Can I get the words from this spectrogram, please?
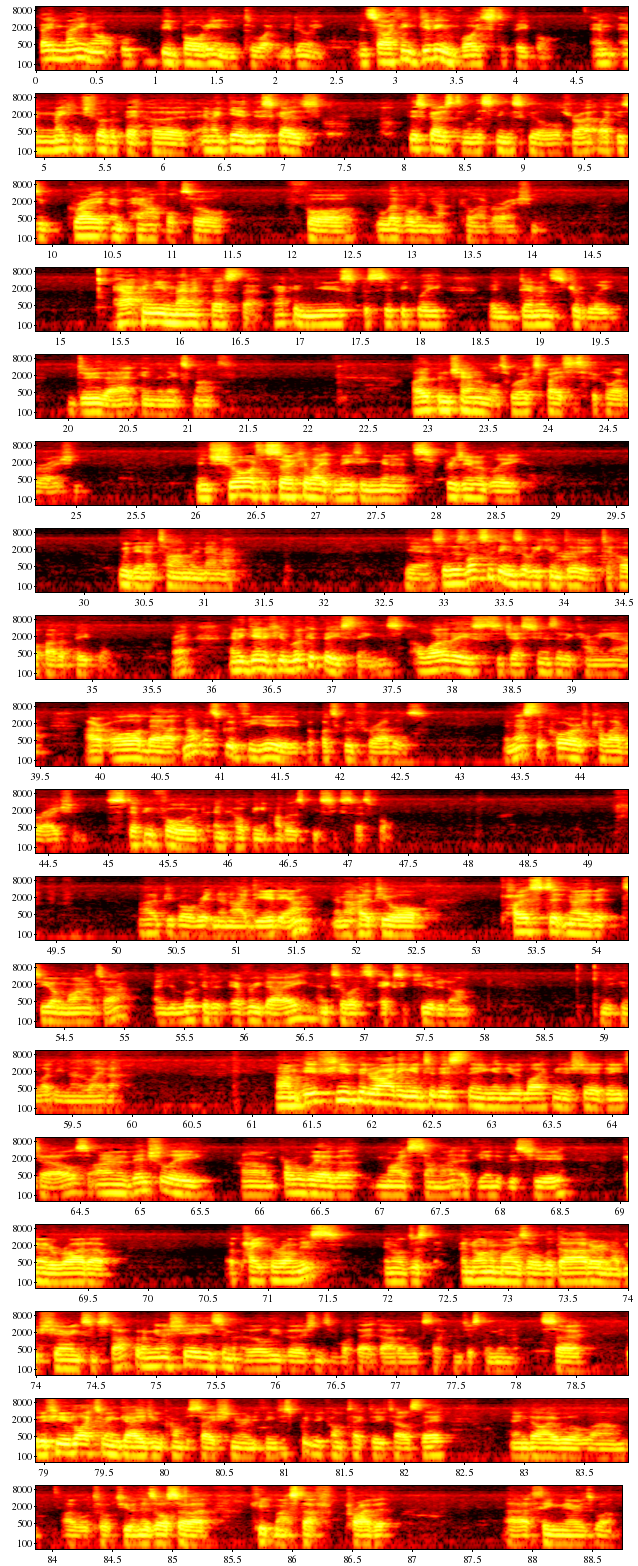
they may not be bought in to what you're doing. And so I think giving voice to people and, and making sure that they're heard. And again, this goes this goes to listening skills, right? Like is a great and powerful tool for leveling up collaboration. How can you manifest that? How can you specifically and demonstrably do that in the next month? Open channels, workspaces for collaboration. Ensure to circulate meeting minutes, presumably within a timely manner. Yeah, so there's lots of things that we can do to help other people, right? And again, if you look at these things, a lot of these suggestions that are coming out are all about not what's good for you, but what's good for others. And that's the core of collaboration, stepping forward and helping others be successful. I hope you've all written an idea down, and I hope you all post it note it to your monitor and you look at it every day until it's executed on. You can let me know later. Um, if you've been writing into this thing and you would like me to share details, I'm eventually, um, probably over my summer at the end of this year, going to write up a paper on this and I'll just anonymize all the data and I'll be sharing some stuff, but I'm going to share you some early versions of what that data looks like in just a minute. So, but if you'd like to engage in conversation or anything, just put your contact details there and I will um, I will talk to you. And there's also a keep my stuff private uh, thing there as well.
